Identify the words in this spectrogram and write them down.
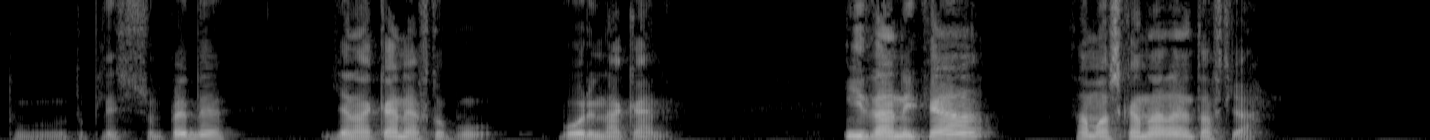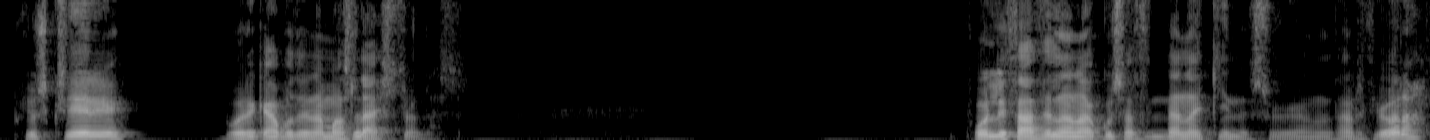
του, του PlayStation 5 για να κάνει αυτό που μπορεί να κάνει. Ιδανικά θα μας σκανάρανε τα αυτιά. Ποιος ξέρει, μπορεί κάποτε να μας λάχει κιόλας. Πολύ θα ήθελα να ακούσω αυτή την ανακοίνωση όταν θα έρθει η ώρα.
